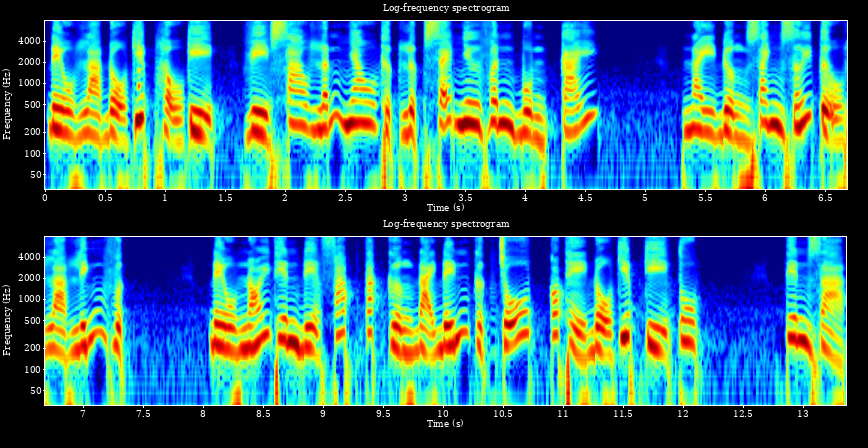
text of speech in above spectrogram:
đều là độ kiếp hậu kỳ, vì sao lẫn nhau thực lực sẽ như vân bùn cái. Này đường danh giới tựu là lĩnh vực. Đều nói thiên địa pháp tắc cường đại đến cực chỗ, có thể độ kiếp kỳ tu. Tiên giả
